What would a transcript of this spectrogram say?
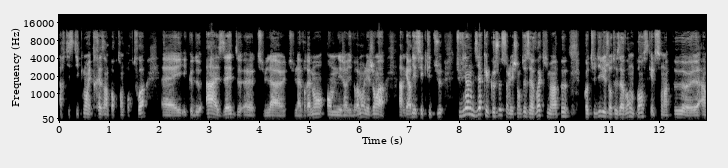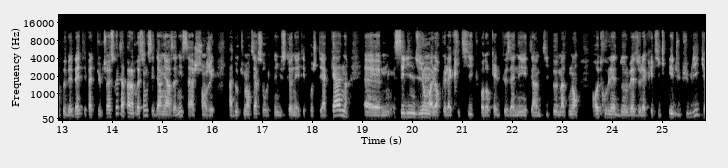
artistiquement est très important pour toi euh, et, et que de A à Z, euh, tu l'as tu l'as vraiment emmené. J'invite vraiment les gens à, à regarder ces clips. Je- tu viens de dire quelque chose sur les chanteuses à voix qui m'a un peu. Quand tu dis les chanteuses à voix, on pense qu'elles sont un peu euh, un peu bébêtes et pas de culture. Est-ce que tu n'as pas l'impression que ces dernières années, ça a changé? Un documentaire sur Whitney Houston a été projeté à Cannes. Euh, Céline Dion, alors que la critique pendant quelques années était un petit peu maintenant retrouve les noblesse de la critique et du public.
